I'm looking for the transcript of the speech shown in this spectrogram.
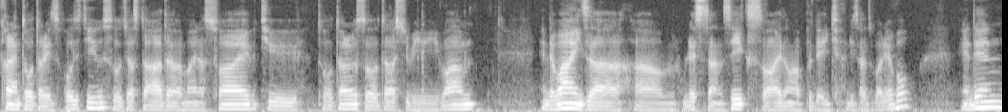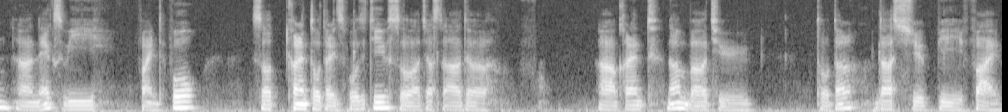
current total is positive, so just add a minus 5 to total, so that should be 1. And the 1 is uh, um, less than 6, so I don't update result variable. And then uh, next we find 4. So current total is positive, so I just add a, a current number to total, that should be 5.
